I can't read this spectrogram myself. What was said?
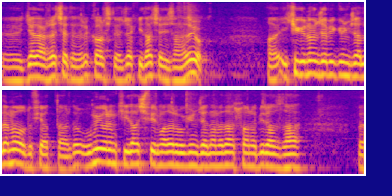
e, gelen reçeteleri karşılayacak ilaç eczanede yok. Ha, İki gün önce bir güncelleme oldu fiyatlarda. Umuyorum ki ilaç firmaları bu güncellemeden sonra biraz daha e,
